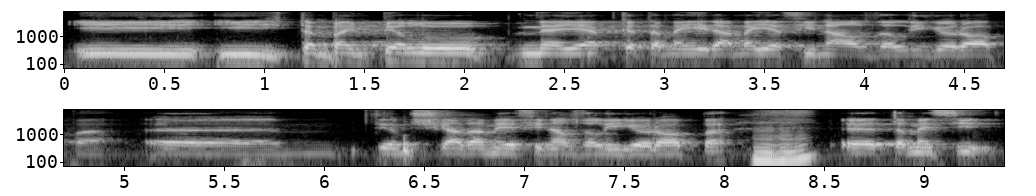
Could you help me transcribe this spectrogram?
E, e, também pelo na época também ir à meia final da Liga Europa uh, termos chegado à meia final da Liga Europa uhum. uh, também se,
